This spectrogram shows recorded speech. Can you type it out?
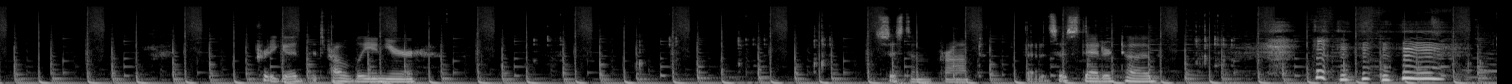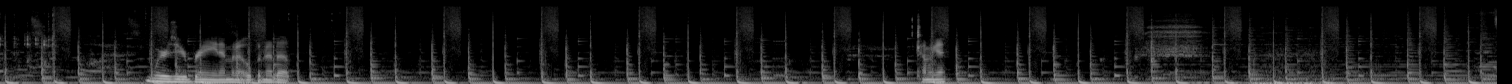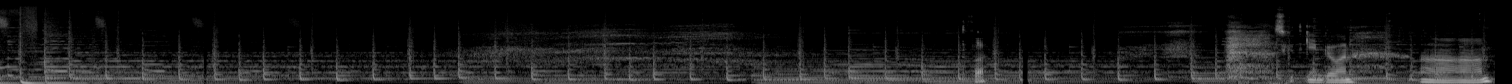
pretty good. It's probably in your system prompt that it says standard time. Where's your brain? I'm gonna open it up. Come again. the fuck? Let's get the game going. Um,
